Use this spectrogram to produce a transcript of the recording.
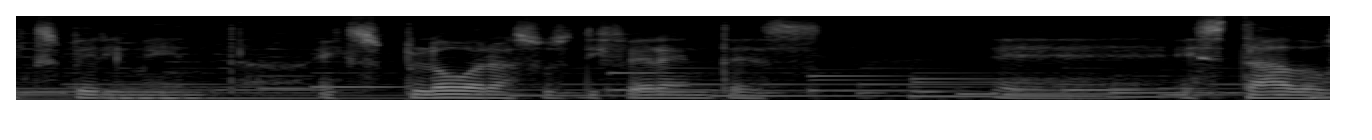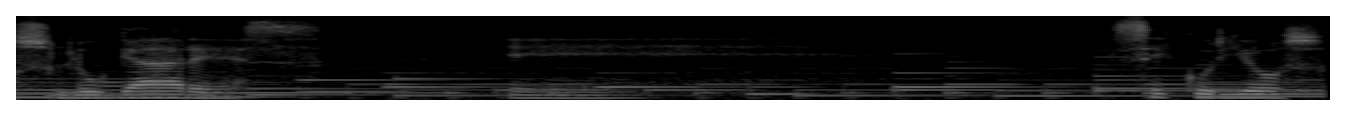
Experimenta, explora sus diferentes eh, estados, lugares. Eh, sé curioso,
